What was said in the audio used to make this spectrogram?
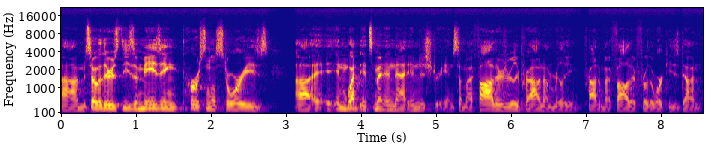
Um, so there's these amazing personal stories uh, in what it's meant in that industry. And so my father's really proud, and I'm really proud of my father for the work he's done.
